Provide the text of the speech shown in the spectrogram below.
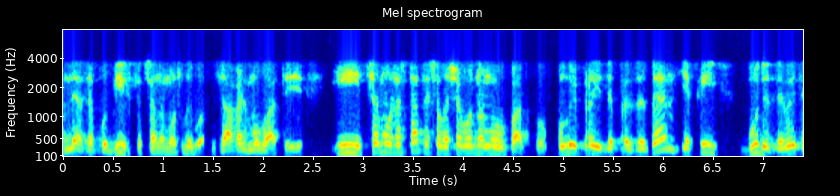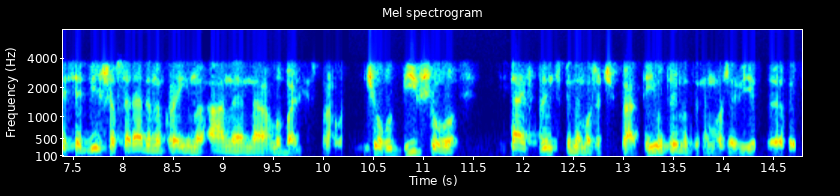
Не запобігти це неможливо, загальмувати її, і це може статися лише в одному випадку, коли прийде президент, який буде дивитися більше всередину країни, а не на глобальні справи. Нічого більшого Китай в принципі не може чекати і отримати не може від е, виборів.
